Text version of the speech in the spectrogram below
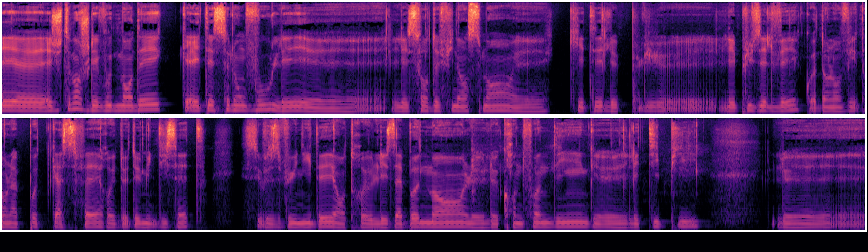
Et euh, et justement, je voulais vous demander quelles étaient selon vous les, euh, les sources de financement euh, qui étaient les plus, euh, les plus élevées quoi, dans, dans la podcast sphère de 2017. Si vous avez une idée entre les abonnements, le, le crowdfunding, euh, les Tipeee, le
